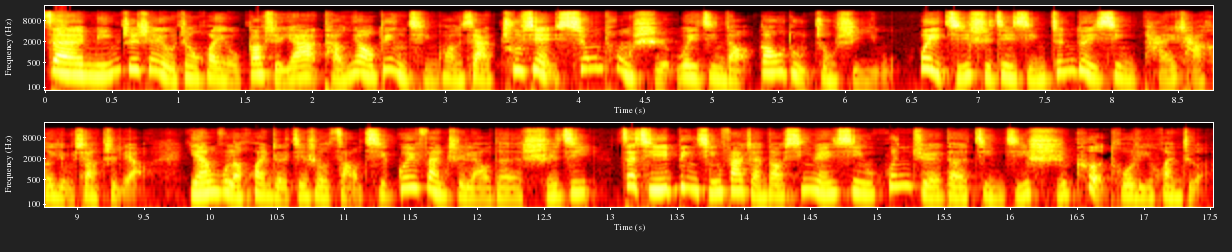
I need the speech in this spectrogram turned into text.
在明知申有正患有高血压、糖尿病情况下，出现胸痛时，未尽到高度重视义务，未及时进行针对性排查和有效治疗，延误了患者接受早期规范治疗的时机，在其病情发展到心源性昏厥的紧急时刻脱离患者，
